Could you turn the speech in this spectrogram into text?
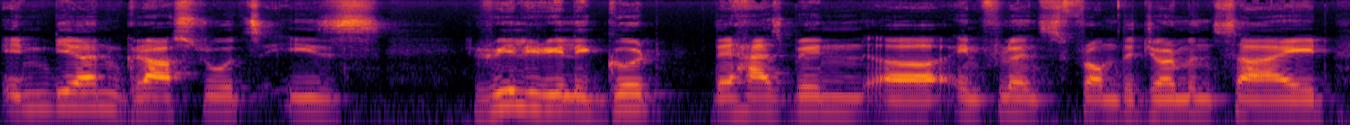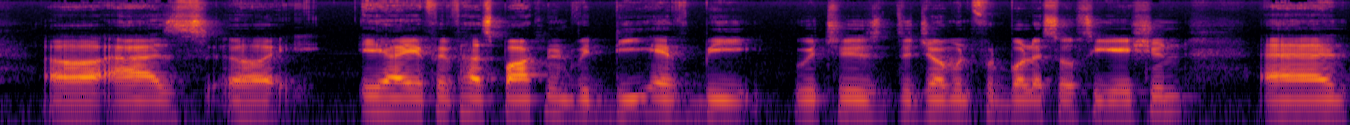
indian grassroots is really really good there has been uh, influence from the German side uh, as uh, AIFF has partnered with DFB, which is the German Football Association, and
